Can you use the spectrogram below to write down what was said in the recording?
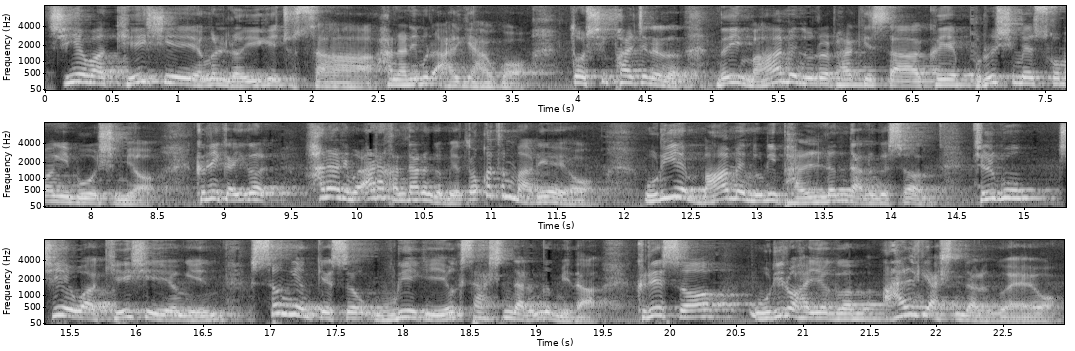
지혜와 계시의 영을 너희에게 주사 하나님을 알게 하고 또 18절에는 너희 마음의 눈을 밝히사 그의 부르심의 소망이 무엇이며 그러니까 이걸 하나님을 알아간다는 겁니다. 똑같은 말이에요. 우리의 마음의 눈이 밝는다는 것은 결국 지혜와 계시의 영인 성령께서 우리에게 역사하신다는 겁니다. 그래서 우리로 하여금 알게 하신다는 거예요.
